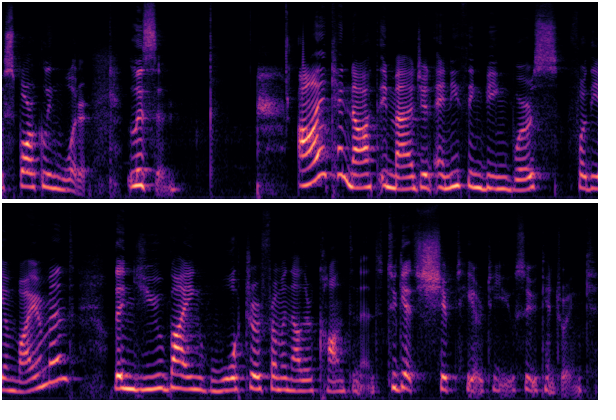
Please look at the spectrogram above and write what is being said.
sparkling water. Listen, I cannot imagine anything being worse for the environment than you buying water from another continent to get shipped here to you so you can drink.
